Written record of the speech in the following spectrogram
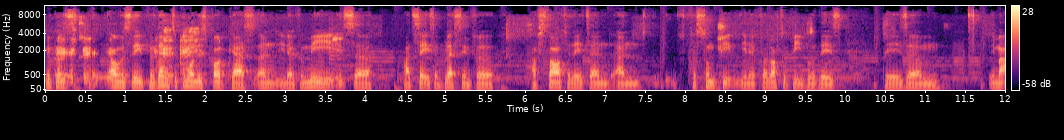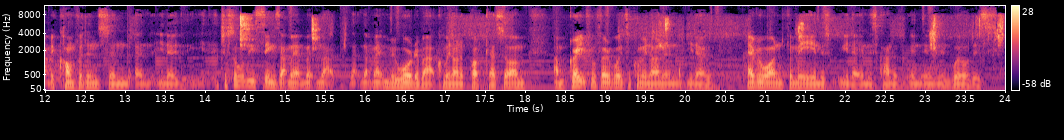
because obviously for them to come on this podcast, and you know for me, it's uh, I'd say it's a blessing for I've started it, and and for some people, you know, for a lot of people, there's there's um it might be confidence and and you know just all these things that make, that, that make me worried about coming on a podcast. So I'm I'm grateful for everybody to coming on, and you know everyone for me in this you know in this kind of in, in the world is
